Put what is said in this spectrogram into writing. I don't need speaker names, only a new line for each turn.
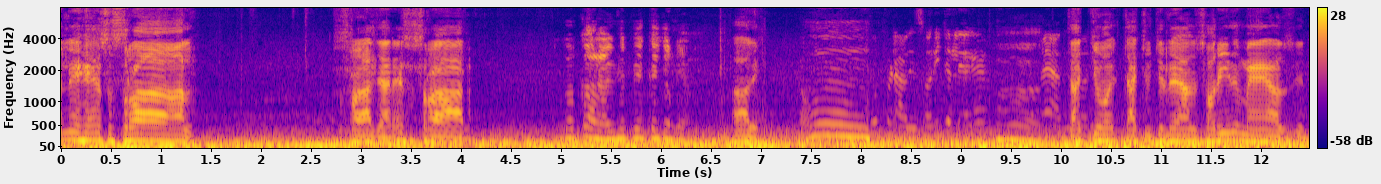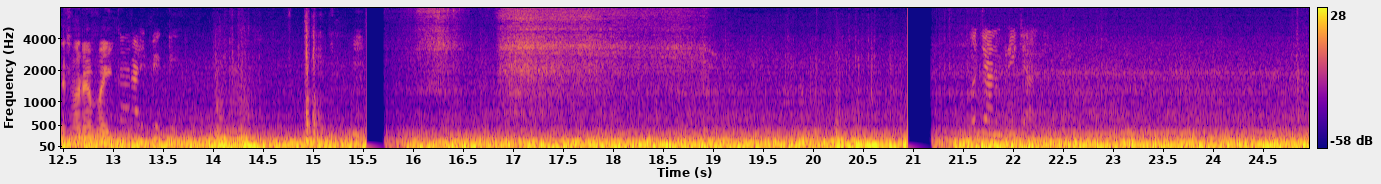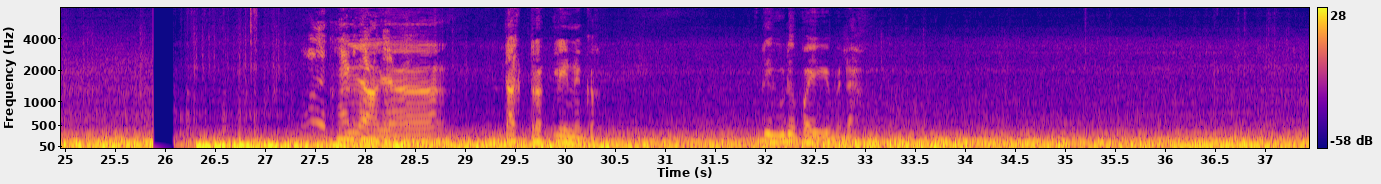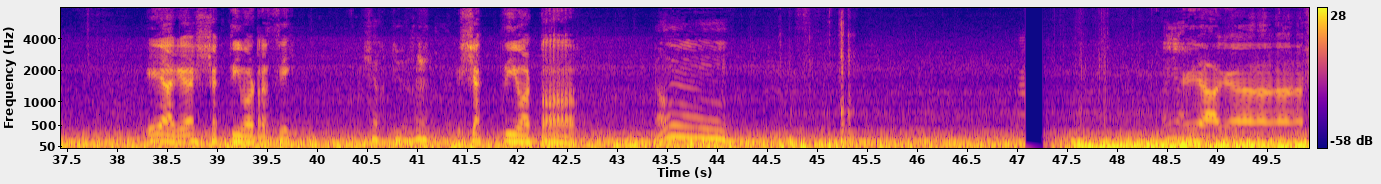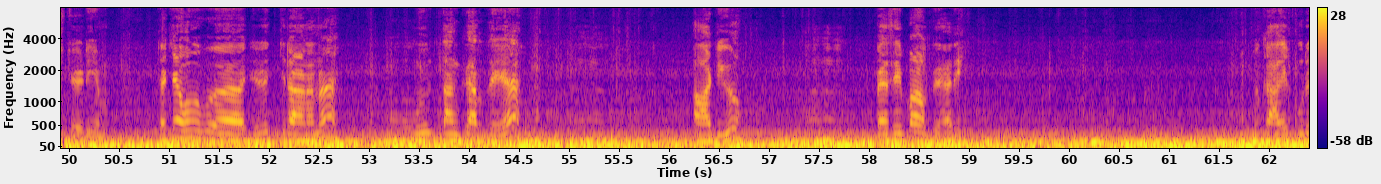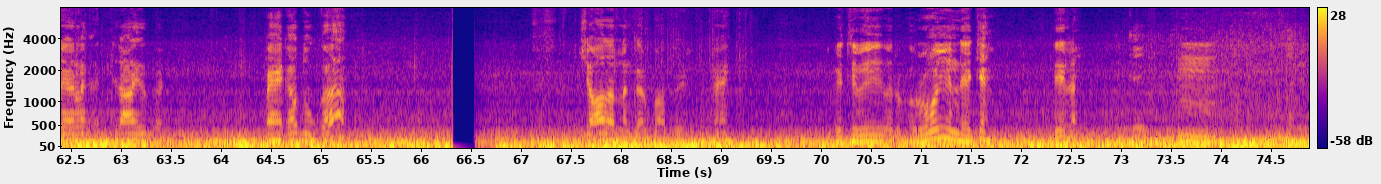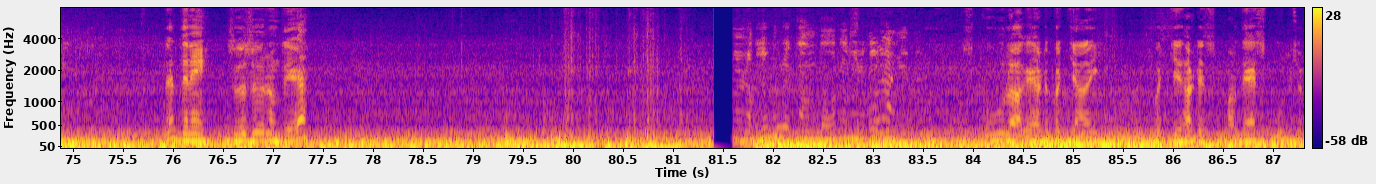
चले हैं ससुराल ससुराल जा रहे हैं ससुराल
ਘਰ ਵਾਲੇ ਦੇ ਪੇਕੇ ਚੱਲਿਆ
आ दे हम्म,
ਫੁੱਫੜਾ ਦੇ ਸੌਰੀ ਚੱਲਿਆ ਗਿਆ
ਹਾਂ
ਮੈਂ ਆਪਦੇ
ਚਾਚੂ ਚਾਚੂ ਚਲੇ ਆ ਸੌਰੀ ਤੇ ਮੈਂ ਆ ਸੌਰੀ ਭਾਈ
ਘਰ ਵਾਲੀ
ਦੀ ਵੀਡੀਓ ਪਾਈ ਗਈ ਬੇਟਾ ਇਹ ਆ ਗਿਆ ਸ਼ਕਤੀ ਵਾਟਰ ਸੇ
ਸ਼ਕਤੀ
ਸ਼ਕਤੀ ਵਾਟਰ। ਇਹ ਆ ਗਿਆ ਸਟੇਡੀਅਮ। ਚਾਚਾ ਉਹ ਜਿਹੜੇ ਚਲਾਣ ਨਾ ਉਹ ਤੰਗ ਕਰਦੇ ਆ। ਆਰਟੀਓ। ਪੈਸੇ ਭਾਲਦੇ ਹਰੀ ਤੂੰ ਕਾਗਜ਼ ਪੂਰੇ ਚਲਾਣ ਪੈਸੇ ਦੂਗਾ। ਚਾਹ ਦਾ ਲੰਗਰ ਬਾਬੇ ਹੈ? ਇੱਥੇ ਵੀ ਰੋਜ਼ ਹੀ ਹੁੰਦੇ ਚ ਦਿਨ। ਹੂੰ। ਨੇ ਦਿਨੇ ਸਵੇਰ ਸਵੇਰ ਹੁੰਦੇ ਆ।
ਸਕੂਲ ਆ
ਗਿਆ ਸਾਡੇ ਬੱਚਿਆਂ ਦਾ ਹੀ ਬੱਚੇ ਸਾਡੇ ਪੜ੍ਹਦੇ ਆ ਸਕੂਲ ਚ।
